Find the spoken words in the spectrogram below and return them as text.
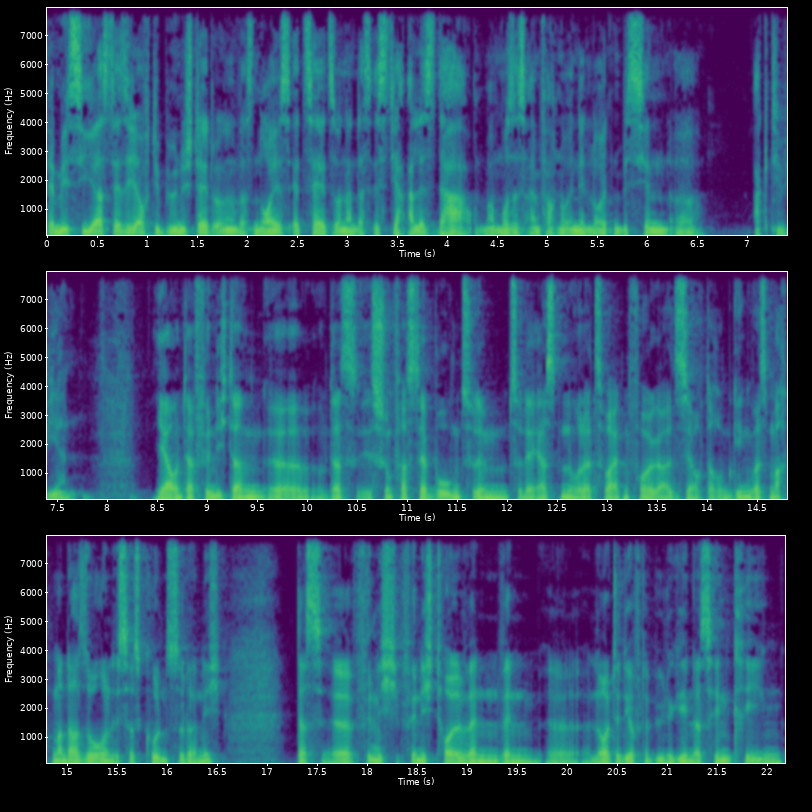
der Messias, der sich auf die Bühne stellt und irgendwas Neues erzählt, sondern das ist ja alles da und man muss es einfach nur in den Leuten ein bisschen äh, aktivieren. Ja, und da finde ich dann, äh, das ist schon fast der Bogen zu dem, zu der ersten oder zweiten Folge, als es ja auch darum ging, was macht man da so und ist das Kunst oder nicht. Das äh, finde ich, finde ich toll, wenn, wenn äh, Leute, die auf der Bühne gehen, das hinkriegen.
